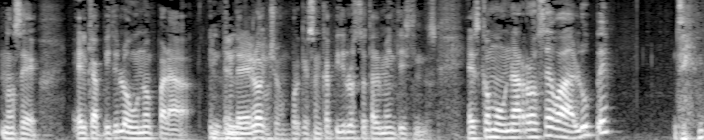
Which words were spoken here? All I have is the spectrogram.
no sé, el capítulo 1 para entender el Entenderlo. 8, porque son capítulos totalmente distintos. Es como una Rosa de Guadalupe Sí, o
